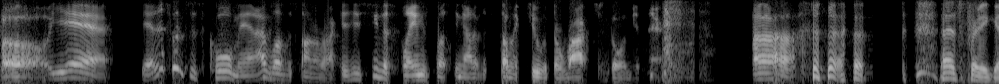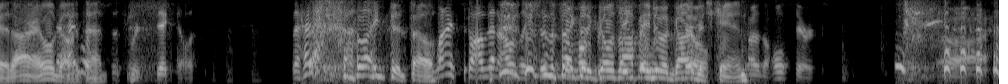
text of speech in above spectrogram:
Oh yeah, yeah. This one's just cool, man. I love the sauna rock because you see the flames busting out of his stomach too, with the rock just going in there. Ah, That's pretty good. All right, we'll the go with that. just ridiculous. The head. I liked it though. when I saw that, I was like, this the fact that it goes off into a garbage can. Out of the whole series. Uh,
